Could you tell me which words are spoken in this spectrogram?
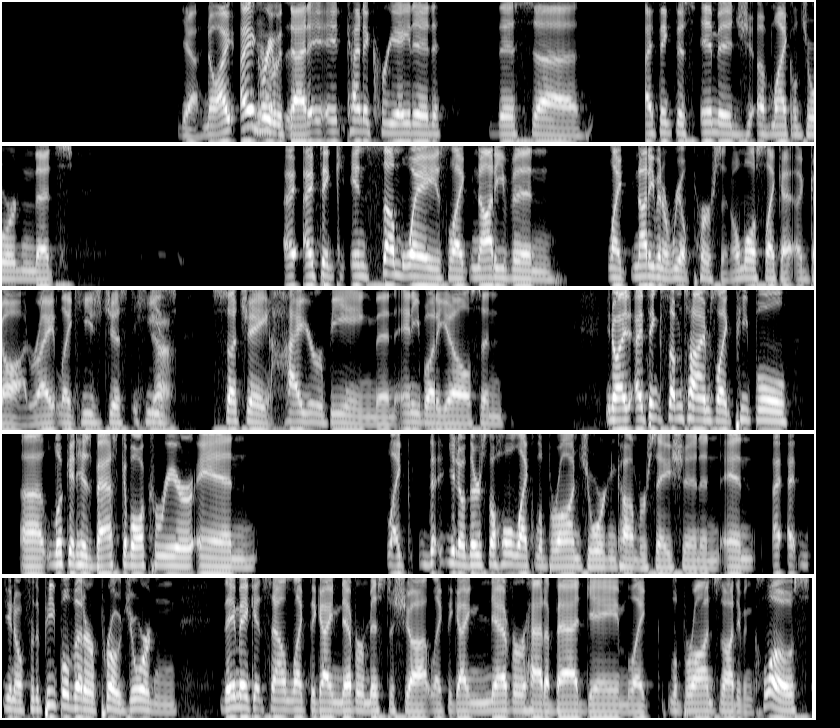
Yeah, no, I, I agree with that. It, it kind of created this, uh, I think, this image of Michael Jordan that's, I, I think, in some ways, like not even, like not even a real person, almost like a, a god, right? Like he's just he's yeah. such a higher being than anybody else, and you know, I, I think sometimes like people uh, look at his basketball career and like the, you know there's the whole like LeBron Jordan conversation and and I, I, you know for the people that are pro Jordan they make it sound like the guy never missed a shot like the guy never had a bad game like LeBron's not even close.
